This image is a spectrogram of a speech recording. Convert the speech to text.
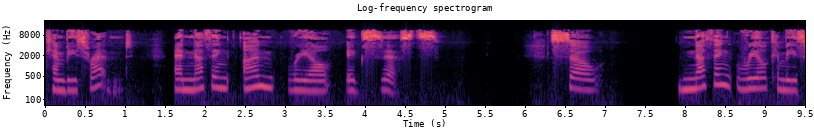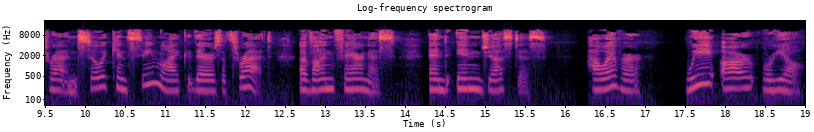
can be threatened and nothing unreal exists. So nothing real can be threatened. So it can seem like there's a threat of unfairness and injustice. However, we are real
